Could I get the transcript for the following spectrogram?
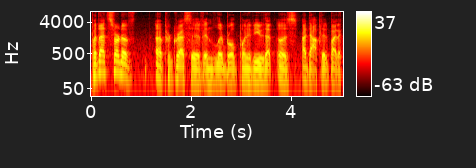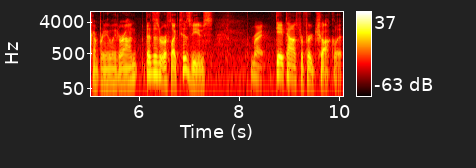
But that's sort of a progressive and liberal point of view that was adopted by the company later on. That doesn't reflect his views. Right. Dave Thomas preferred chocolate.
